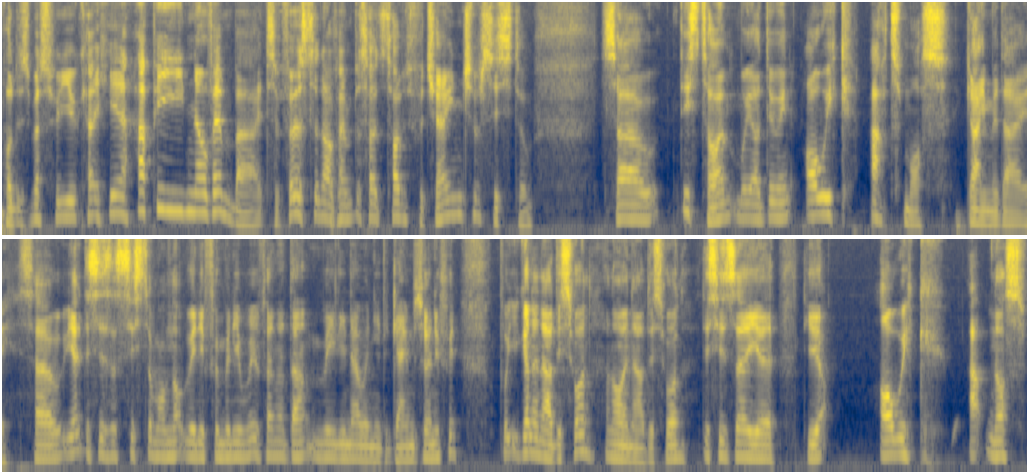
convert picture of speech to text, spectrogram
Best for UK here. Happy November. It's the 1st of November, so it's time for change of system. So this time we are doing Oric Atmos Game a Day. So yeah, this is a system I'm not really familiar with and I don't really know any of the games or anything. But you're going to know this one and I know this one. This is a uh, the Oric Atmos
